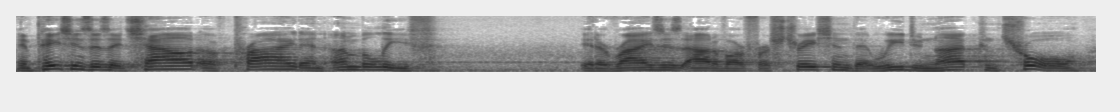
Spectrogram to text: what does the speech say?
Impatience is a child of pride and unbelief. It arises out of our frustration that we do not control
